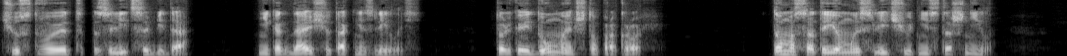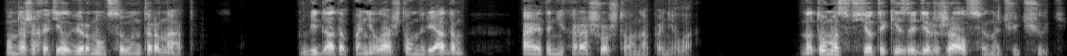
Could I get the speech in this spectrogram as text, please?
Чувствует, злится беда. Никогда еще так не злилась. Только и думает, что про кровь. Томас от ее мыслей чуть не стошнило. Он даже хотел вернуться в интернат. Беда-то поняла, что он рядом, а это нехорошо, что она поняла. Но Томас все-таки задержался на чуть-чуть.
